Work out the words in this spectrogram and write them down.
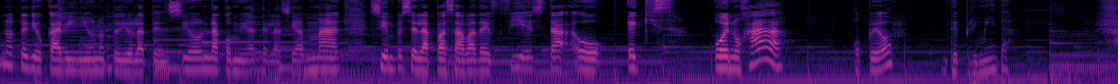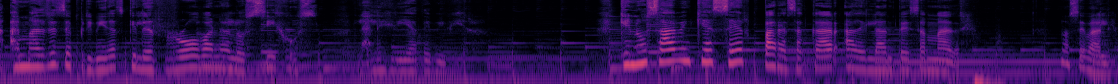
No te dio cariño, no te dio la atención, la comida te la hacía mal, siempre se la pasaba de fiesta o X. O enojada. O peor, deprimida. Hay madres deprimidas que le roban a los hijos la alegría de vivir. Que no saben qué hacer para sacar adelante a esa madre. No se vale.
